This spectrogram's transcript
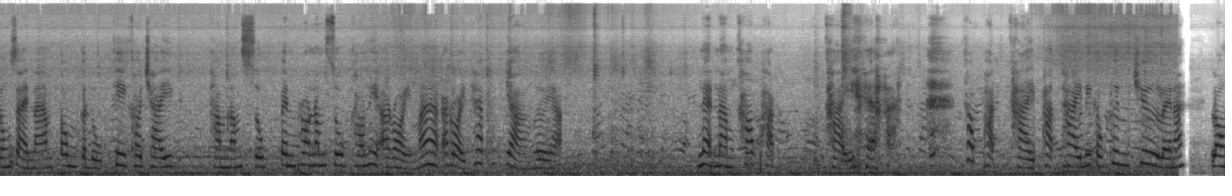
สงสัยน้ำต้มกระดูกที่เขาใช้ทำน้ำซุป เป็นเพราะน้ำซุปเขานี่อร่อยมากอร่อยแทบทุกอย่างเลยอะ่ะ แนะนำข้าวผัดไข่ข้าวผัดไข่ผัดไทยนี่เขาขึ้นชื่อเลยนะ ลอง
